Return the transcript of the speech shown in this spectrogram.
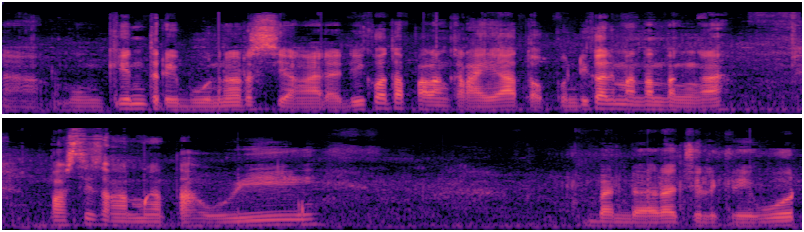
Nah, mungkin Tribuners yang ada di Kota Palangkaraya ataupun di Kalimantan Tengah pasti sangat mengetahui Bandara Cilikriwut.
